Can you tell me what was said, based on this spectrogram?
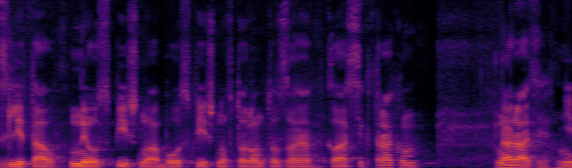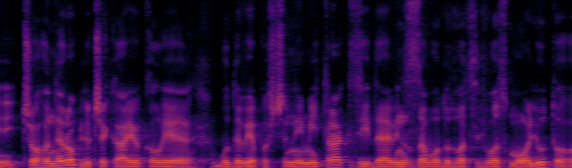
злітав неуспішно або успішно в Торонто за класік траком. Наразі нічого не роблю. Чекаю, коли буде випущений мій трак. Зійде він з заводу 28 лютого.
